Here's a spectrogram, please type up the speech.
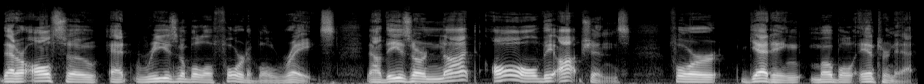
that are also at reasonable, affordable rates. Now, these are not all the options for getting mobile internet,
